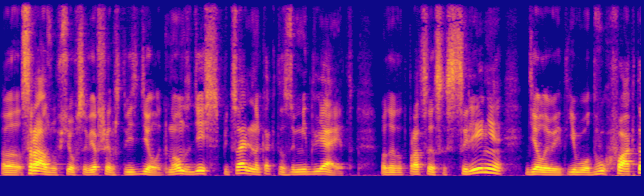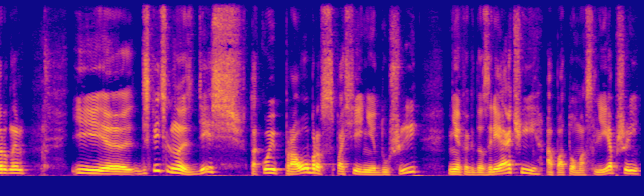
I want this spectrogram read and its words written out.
э, сразу все в совершенстве сделать. Но он здесь специально как-то замедляет вот этот процесс исцеления, делает его двухфакторным – и э, действительно здесь такой прообраз спасения души, некогда зрячий, а потом ослепший.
